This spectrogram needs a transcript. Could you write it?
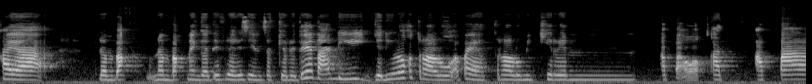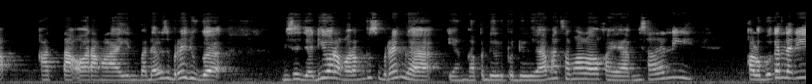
Kayak dampak dampak negatif dari si insecure itu ya tadi. Jadi lo terlalu apa ya terlalu mikirin apa kat- apa kata orang lain. Padahal sebenarnya juga bisa jadi orang-orang tuh sebenarnya nggak yang nggak peduli peduli amat sama lo. Kayak misalnya nih kalau gue kan tadi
